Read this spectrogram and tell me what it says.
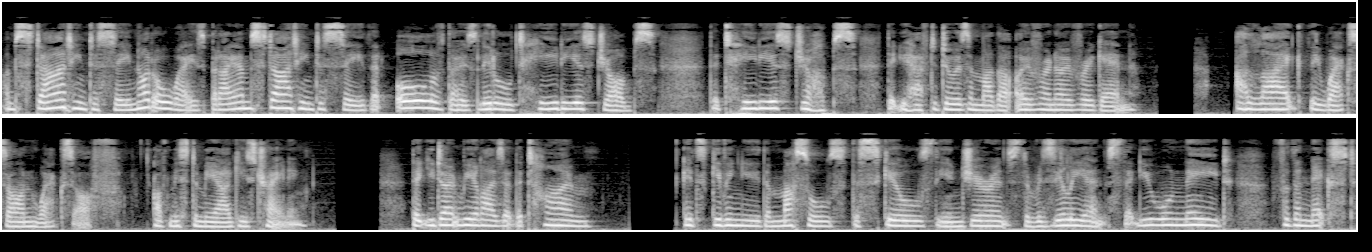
I'm starting to see, not always, but I am starting to see that all of those little tedious jobs, the tedious jobs that you have to do as a mother over and over again, are like the wax on, wax off of Mr. Miyagi's training. That you don't realize at the time it's giving you the muscles, the skills, the endurance, the resilience that you will need for the next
